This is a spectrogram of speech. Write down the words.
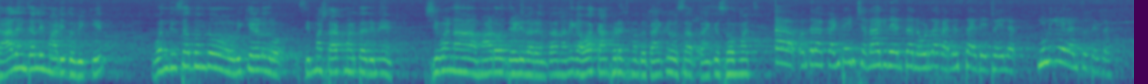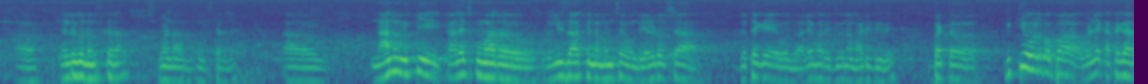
ಚಾಲೆಂಜಲ್ಲಿ ಮಾಡಿದ್ದು ವಿಕ್ಕಿ ಒಂದು ದಿವಸ ಬಂದು ವಿಕ್ಕಿ ಹೇಳಿದ್ರು, ಸಿನಿಮಾ ಸ್ಟಾರ್ಟ್ ಮಾಡ್ತಾ ಇದ್ದೀನಿ ಶಿವಣ್ಣ ಮಾಡು ಅಂತ ಹೇಳಿದ್ದಾರೆ ಅಂತ. ನನಗೆ ಅವಾಗ ಕಾನ್ಫಿಡೆನ್ಸ್ ಬಂತು. Thank you sir thank you so much ಒಂಥರ ಕಂಟೆಂಟ್ ಚೆನ್ನಾಗಿದೆ ಅಂತ ನೋಡಿದಾಗ ಅನಿಸ್ತಾ ಇದೆ ಟ್ರೈಲರ್ ನಿಮಗೆ ಏನು ಅನಿಸುತ್ತೆ ಸರ್ ಎಲ್ರಿಗೂ ನಮಸ್ಕಾರ. ಶಿವಣ್ಣ ನಮಸ್ಕಾರ. ನಾನು ವಿಕ್ಕಿ ಕಾಲೇಜ್ ಕುಮಾರ್ ರಿಲೀಸ್ ಆಗಿನ ಮುಂಚೆ ಒಂದು ಎರಡು ವರ್ಷ ಜೊತೆಗೆ ಒಂದು ಅಲೆಮಾರಿ ಜೀವನ ಮಾಡಿದ್ದೀವಿ. ಬಟ್ ವಿಕ್ಕಿ ಒಳಗೊಬ್ಬ ಒಳ್ಳೆ ಕಥೆಗಾರ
